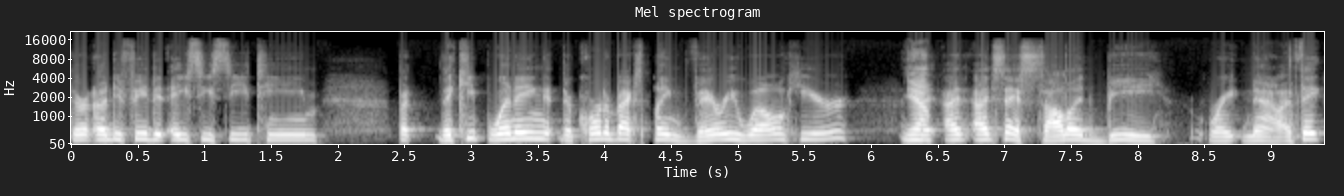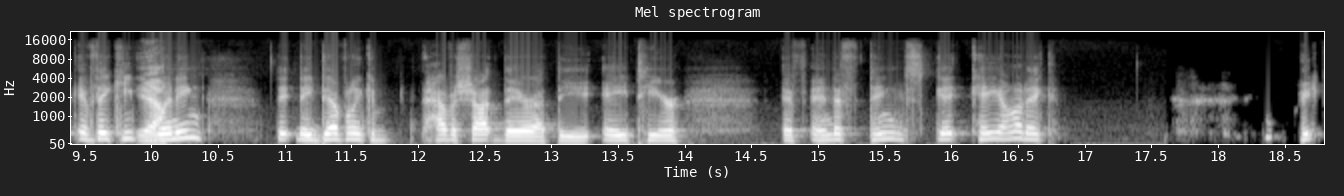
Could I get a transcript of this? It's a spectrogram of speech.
they're an undefeated ACC team, but they keep winning. Their quarterback's playing very well here. yeah. I, I'd- I'd say a solid B right now. If they if they keep Yeah. winning, they, they definitely could have a shot there at the A tier. If and if things get chaotic, Wake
